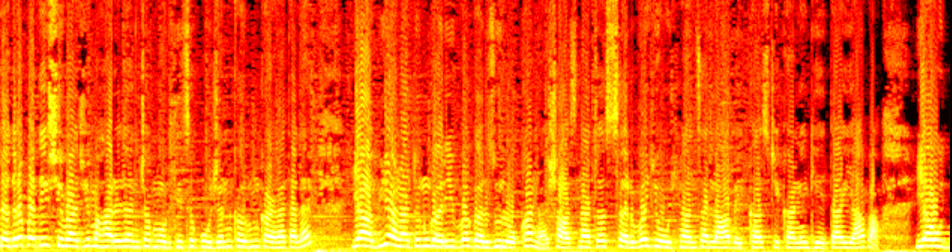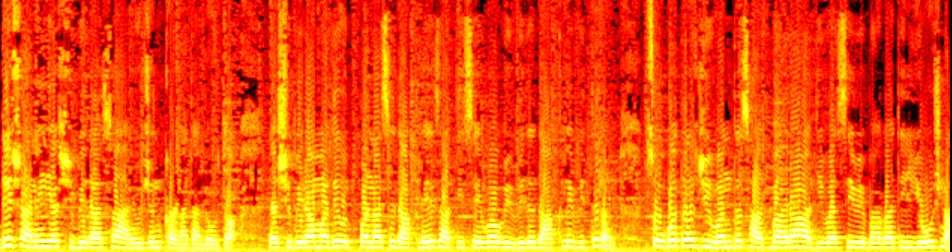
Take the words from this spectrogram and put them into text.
छत्रपती शिवाजी महाराजांच्या मूर्तीचं पूजन करून करण्यात आलं या अभियानातून गरीब व गरजू लोकांना शासनाच्या सर्व योजनांचा लाभ एकाच ठिकाणी घेता यावा या उद्देशाने या शिबिराचं आयोजन करण्यात आलं होतं. या शिबिरामध्ये उत्पन्नाचे दाखले जातीचे व विविध दाखले वितरण सोबतच जिवंत सातबारा आदिवासी विभागातील योजना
